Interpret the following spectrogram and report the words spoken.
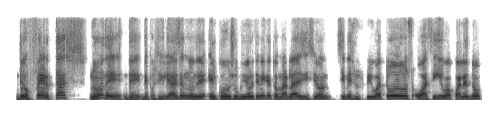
de ofertas, ¿no? De, de, de, posibilidades en donde el consumidor tiene que tomar la decisión si me suscribo a todos o así o a cuáles no.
